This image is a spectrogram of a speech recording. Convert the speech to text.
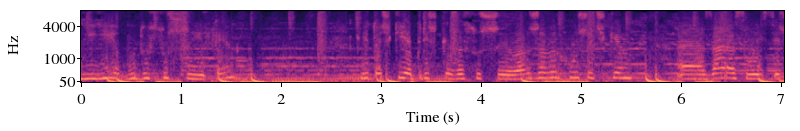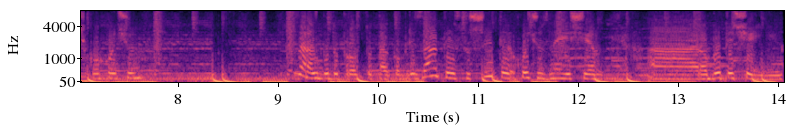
її буду сушити. Квіточки я трішки засушила вже верхушечки. Е, Зараз листячко хочу Зараз буду просто так обрізати і сушити. Хочу з неї ще а, робити чаї.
